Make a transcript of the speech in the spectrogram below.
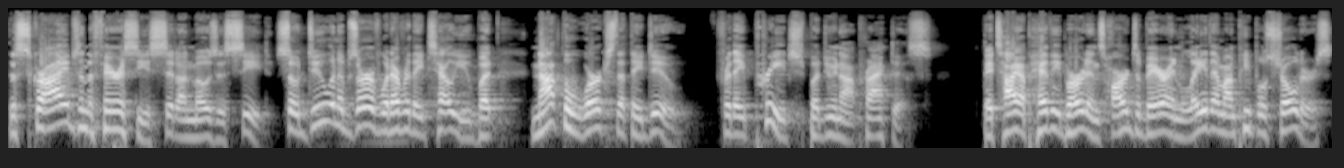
The scribes and the Pharisees sit on Moses' seat. So do and observe whatever they tell you, but not the works that they do, for they preach but do not practice. They tie up heavy burdens hard to bear and lay them on people's shoulders,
